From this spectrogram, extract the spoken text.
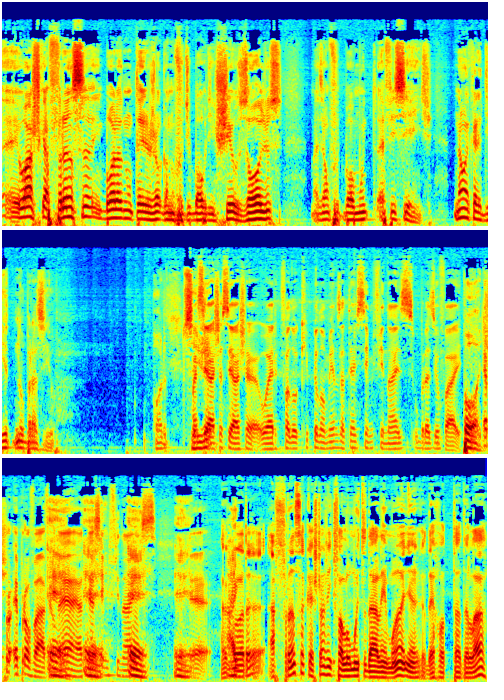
É, eu acho que a França, embora não esteja jogando futebol de encher os olhos, mas é um futebol muito eficiente. Não acredito no Brasil. Ora, seja... Mas você acha, você acha, o Eric falou que pelo menos até as semifinais o Brasil vai. Pode. É, pro, é provável, é, né? Até é, as semifinais. É, é. Agora, a França, a questão, a gente falou muito da Alemanha, derrotada lá.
